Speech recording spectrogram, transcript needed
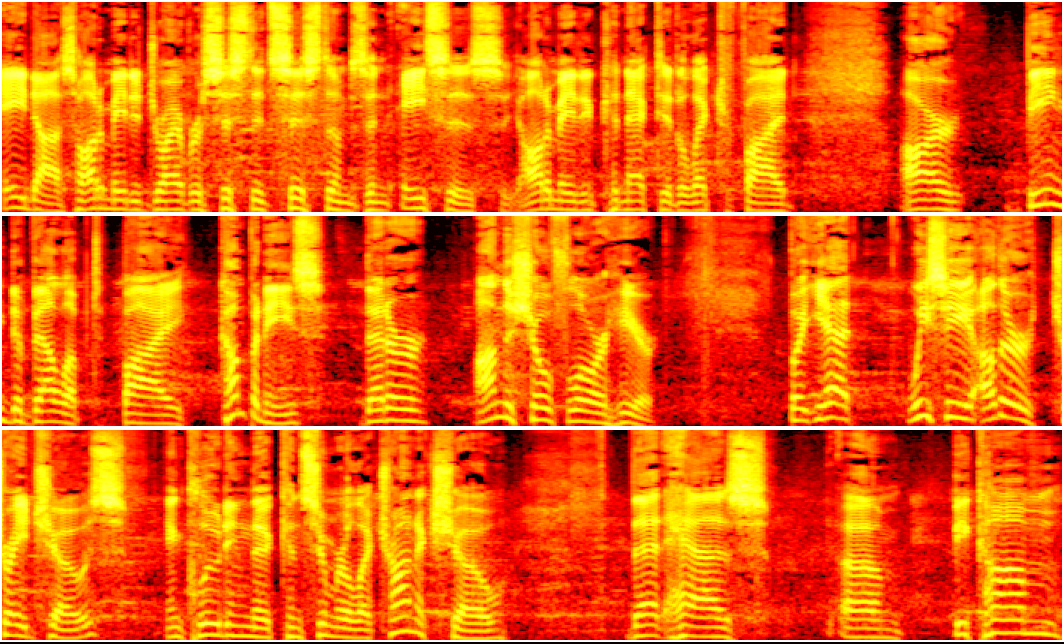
ADAS, automated driver assisted systems, and ACEs, automated, connected, electrified, are being developed by companies that are on the show floor here. But yet, we see other trade shows, including the Consumer Electronics Show, that has um, become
